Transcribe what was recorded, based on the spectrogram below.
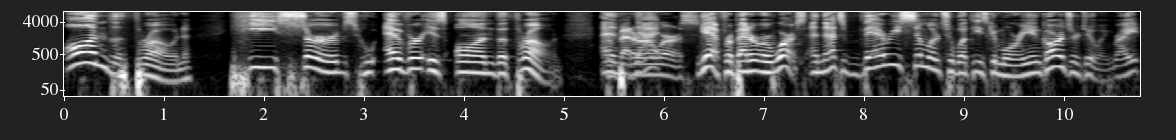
on the throne, he serves whoever is on the throne. And better or worse. Yeah, for better or worse. And that's very similar to what these Gamorrean guards are doing, right?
